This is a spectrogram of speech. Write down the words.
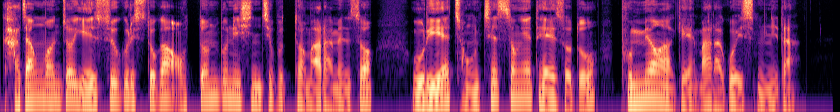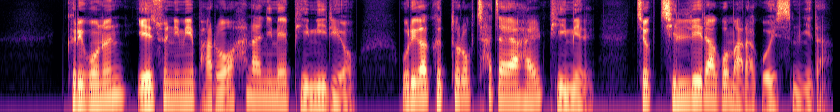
가장 먼저 예수 그리스도가 어떤 분이신지부터 말하면서 우리의 정체성에 대해서도 분명하게 말하고 있습니다. 그리고는 예수님이 바로 하나님의 비밀이요. 우리가 그토록 찾아야 할 비밀, 즉 진리라고 말하고 있습니다.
